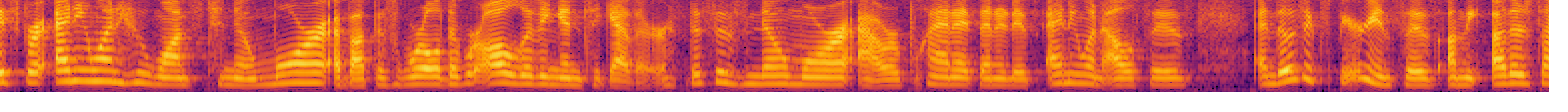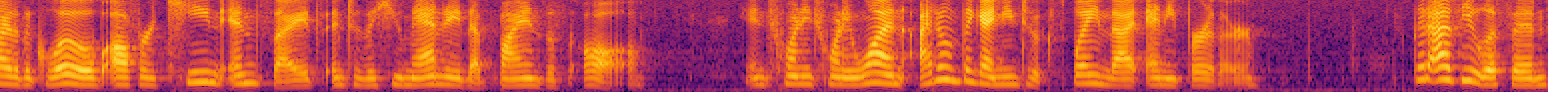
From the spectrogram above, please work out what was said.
It's for anyone who wants to know more about this world that we're all living in together. This is no more our planet than it is anyone else's, and those experiences on the other side of the globe offer keen insights into the humanity that binds us all. In 2021, I don't think I need to explain that any further. But as you listen,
